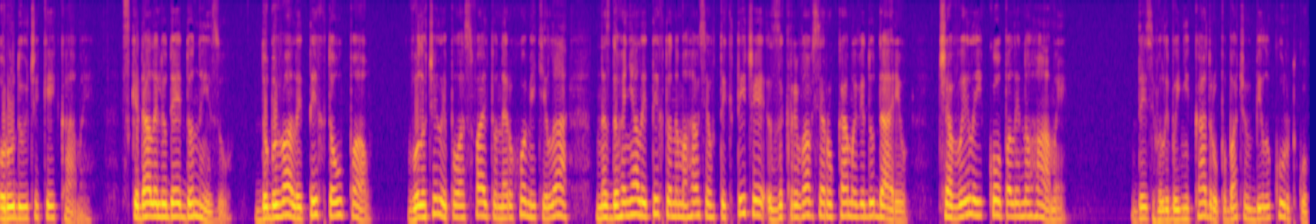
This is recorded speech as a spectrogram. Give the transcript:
орудуючи кийками, скидали людей донизу, добивали тих, хто упав, волочили по асфальту нерухомі тіла, наздоганяли тих, хто намагався втекти чи закривався руками від ударів, чавили й копали ногами. Десь в глибині кадру побачив білу куртку.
